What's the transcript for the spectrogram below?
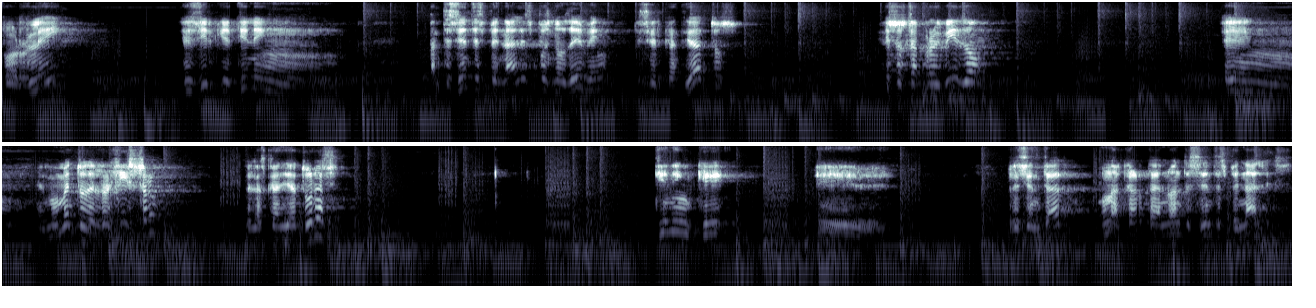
por ley, es decir, que tienen antecedentes penales, pues no deben ser candidatos. Eso está prohibido en el momento del registro de las candidaturas. Tienen que eh, presentar una carta de no antecedentes penales.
